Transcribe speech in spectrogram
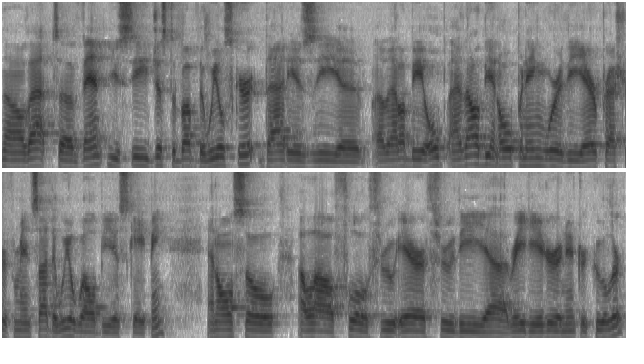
Now that uh, vent you see just above the wheel skirt, that is the uh, uh that'll be uh, that'll be an opening where the air pressure from inside the wheel well be escaping, and also allow flow through air through the uh, radiator and intercooler.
